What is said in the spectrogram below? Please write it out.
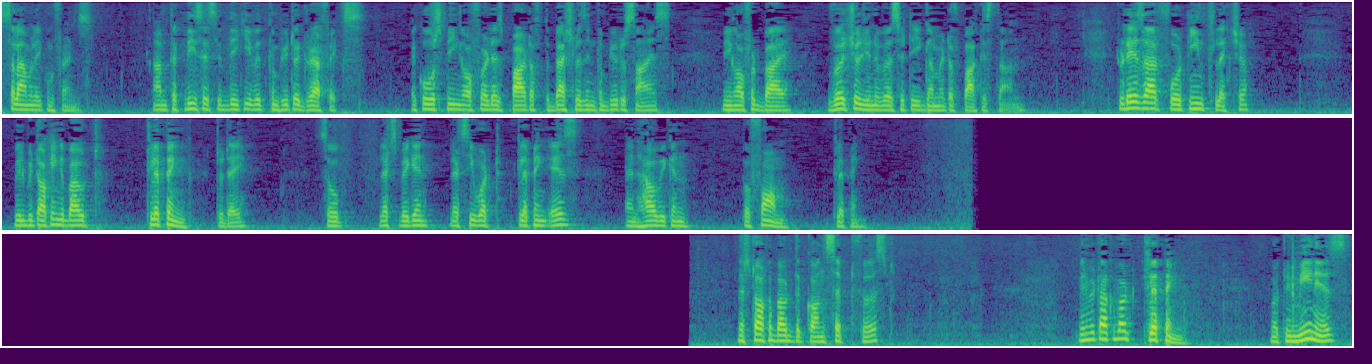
السلام علیکم فرینڈز عام تقریر سے Siddiqui with computer graphics part of the bachelors in computer university government of Pakistan see what clipping is and how we can perform clipping waste talk about the concept first we we talk about clipping what we mean is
